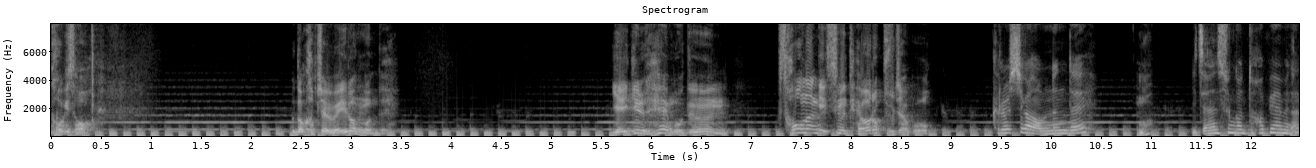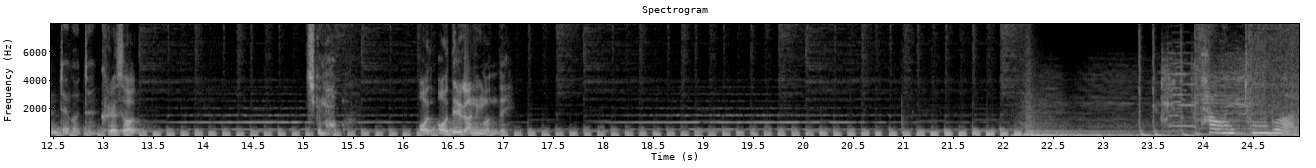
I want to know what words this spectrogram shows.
거기서 너 갑자기 왜 이러는 건데? 얘기를 해 뭐든 서운한 게 있으면 대화로 풀자고 그럴 시간 없는데 뭐? 이제 한순간도 허비하면 안 되거든. 그래서 지금 어, 어, 어딜 가는 건데? 파운 통보하러.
